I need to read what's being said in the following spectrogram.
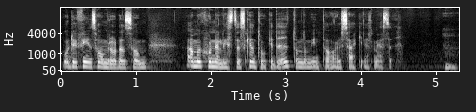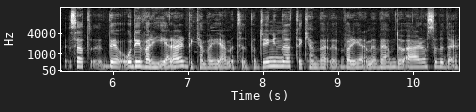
Och det finns områden som ja, journalister ska inte åka dit om de inte har säkerhet med sig. Mm. Så att det, och det varierar. Det kan variera med tid på dygnet, det kan variera med vem du är och så vidare.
